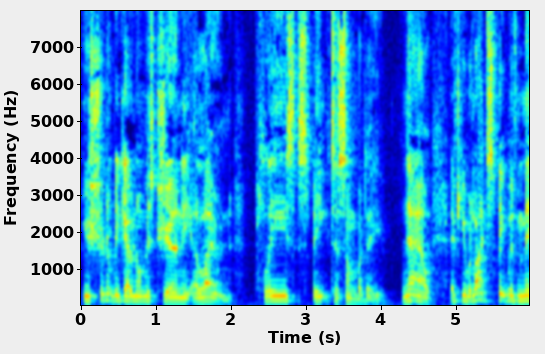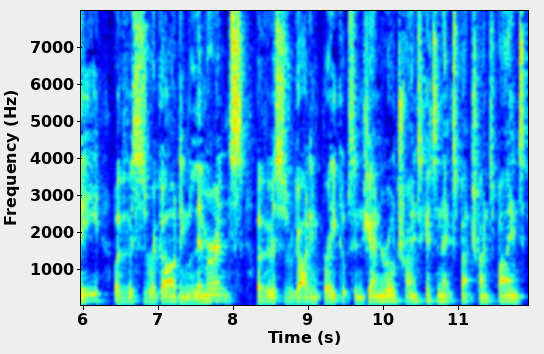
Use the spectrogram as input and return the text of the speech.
you shouldn't be going on this journey alone. Please speak to somebody. Now, if you would like to speak with me, whether this is regarding limerence, whether this is regarding breakups in general, trying to get an expat, trying to find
